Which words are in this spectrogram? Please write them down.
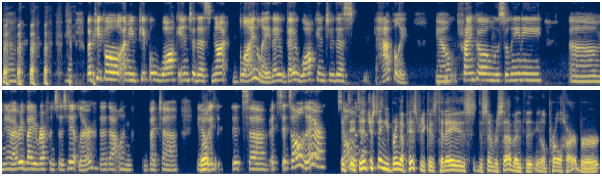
that. Yeah. yeah. But people, I mean, people walk into this not blindly. They they walk into this happily. You know, Franco, Mussolini. Um, you know, everybody references Hitler. The, that one, but uh, you well, know, it, it's uh, it's it's all there. It's, it's, it's interesting you bring up history because today is December 7th. You know, Pearl Harbor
